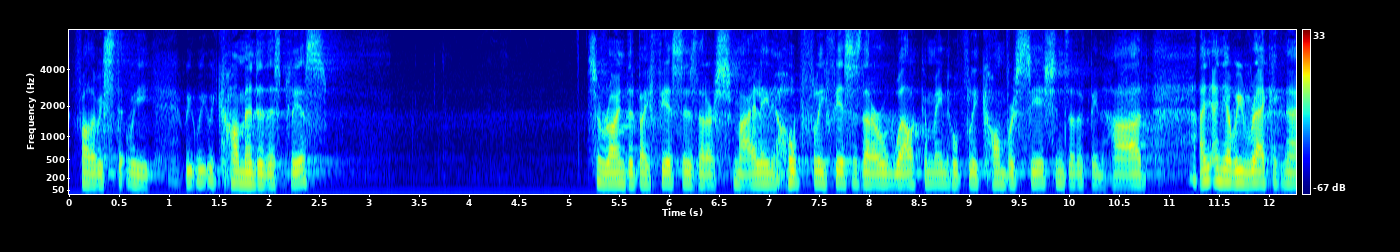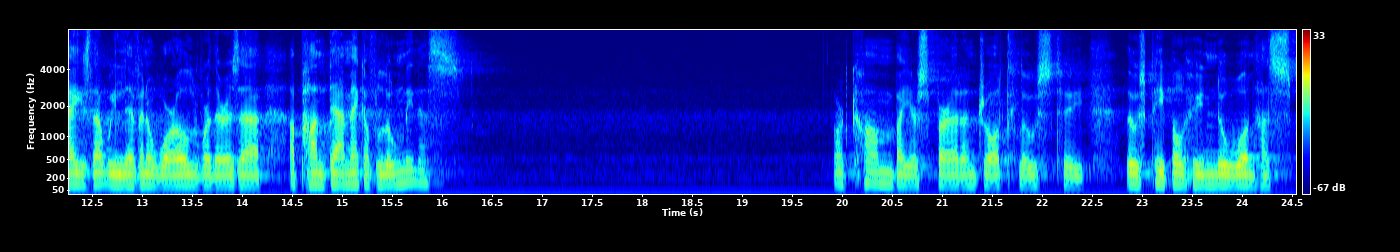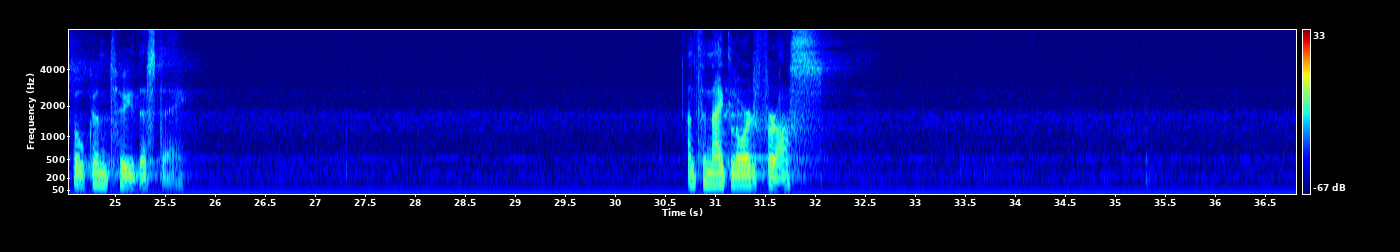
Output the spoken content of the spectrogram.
Father, we, st- we, we, we come into this place surrounded by faces that are smiling, hopefully, faces that are welcoming, hopefully, conversations that have been had. And, and yet, we recognize that we live in a world where there is a, a pandemic of loneliness. Lord, come by your Spirit and draw close to those people who no one has spoken to this day. And tonight, Lord, for us,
